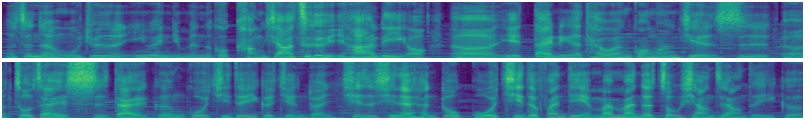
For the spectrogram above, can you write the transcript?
那真的我觉得，因为你们能够扛下这个压力哦，呃，也带领了台湾观光界是呃走在时代跟国际的一个尖端。其实现在很多国际的饭店也慢慢的走向这样的一个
